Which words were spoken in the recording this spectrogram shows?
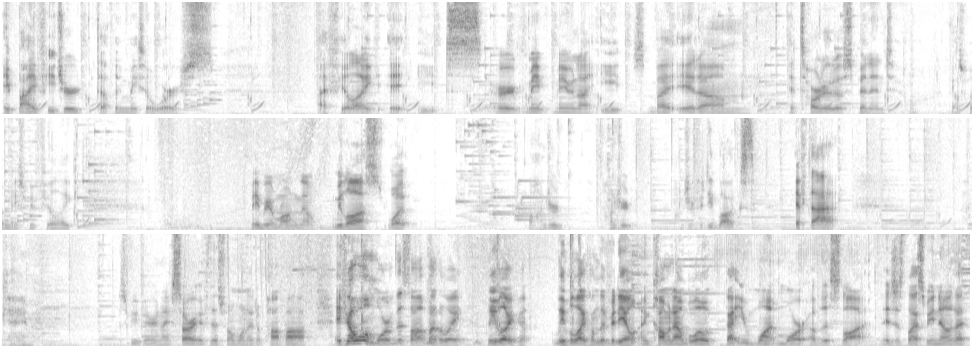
a buy feature definitely makes it worse. I feel like it eats, or may, maybe not eats, but it um, it's harder to spin into. That's what makes me feel like. Maybe I'm wrong though. We lost what, 100, 100, 150 bucks, if that. Okay, this would be very nice. Sorry if this one wanted to pop off. If y'all want more of this slot, by the way, leave like, leave a like on the video and comment down below that you want more of this slot. It just lets me know that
